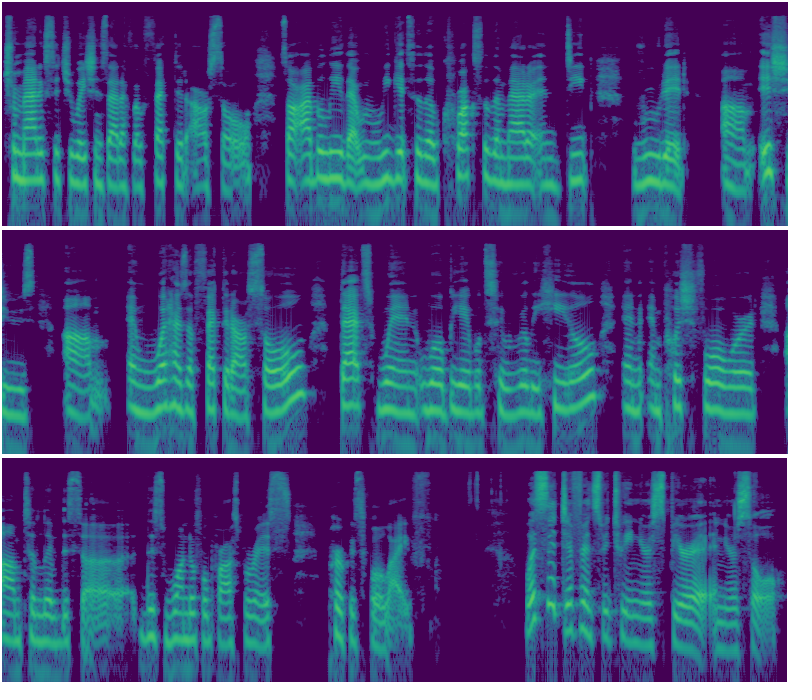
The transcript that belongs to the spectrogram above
traumatic situations that have affected our soul. So I believe that when we get to the crux of the matter and deep rooted um, issues um, and what has affected our soul, that's when we'll be able to really heal and, and push forward um, to live this uh, this wonderful, prosperous, purposeful life. What's the difference between your spirit and your soul?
